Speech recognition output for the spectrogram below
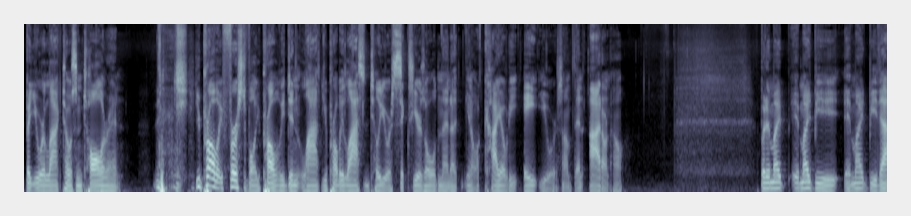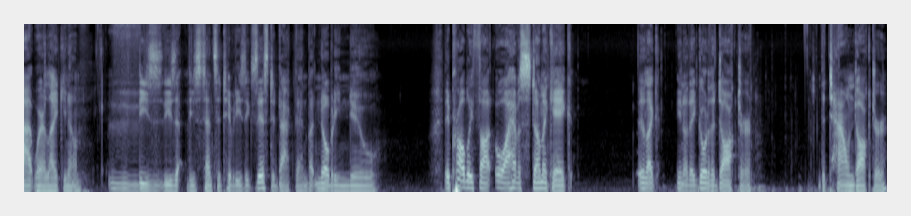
But you were lactose intolerant. you probably first of all, you probably didn't last you probably lasted until you were 6 years old and then a, you know, a coyote ate you or something. I don't know. But it might it might be it might be that where like, you know, these these these sensitivities existed back then, but nobody knew. They probably thought, "Oh, I have a stomach ache." They're like, you know, they go to the doctor the town doctor,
